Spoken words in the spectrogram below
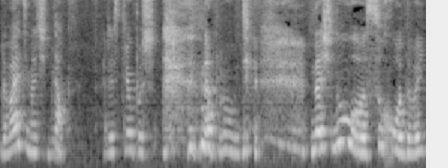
давайте начнем. Так, растрепыш на проводе. Начну с уходовой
